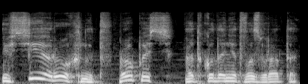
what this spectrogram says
и все рухнут в пропасть, откуда нет возврата.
